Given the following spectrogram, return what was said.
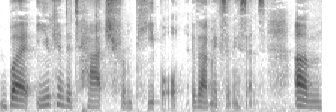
but you can detach from people, if that makes any sense. Um,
